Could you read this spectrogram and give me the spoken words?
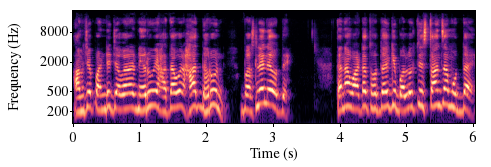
आमचे पंडित जवाहरलाल नेहरू हातावर हात धरून बसलेले होते. त्यांना वाटत होतं की बलुचिस्तानचा मुद्दा आहे.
